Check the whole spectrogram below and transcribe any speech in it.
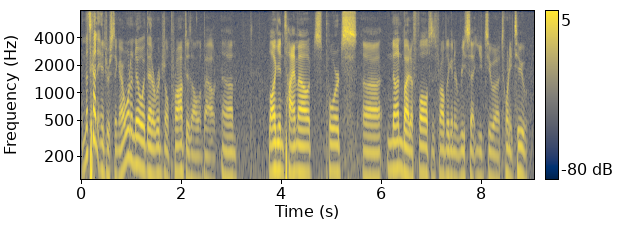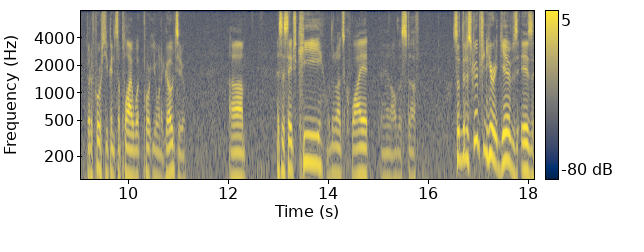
and that's kind of interesting. I want to know what that original prompt is all about. Um, login timeouts, ports, uh, none by default is probably going to reset you to uh, 22, but of course you can supply what port you want to go to. Um, SSH key, whether or not it's quiet, and all this stuff. So the description here it gives is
